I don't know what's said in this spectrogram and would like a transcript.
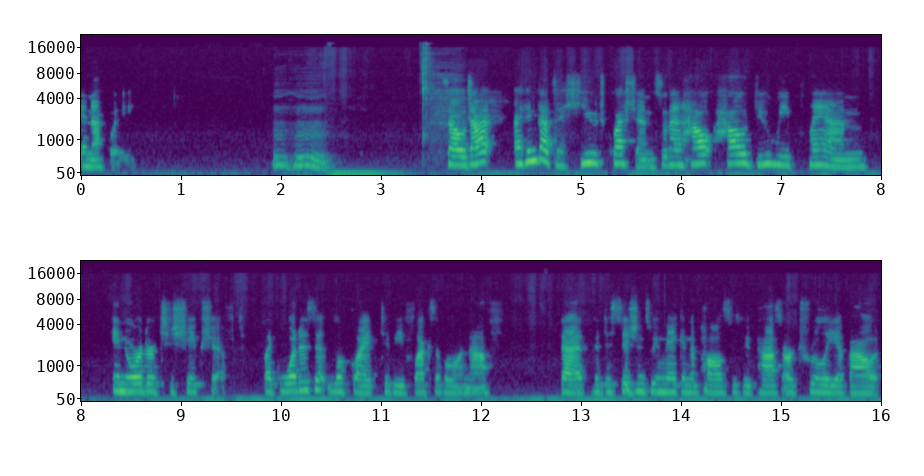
inequity. Mm-hmm. so that i think that's a huge question. So then how how do we plan in order to shapeshift? Like what does it look like to be flexible enough that the decisions we make and the policies we pass are truly about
